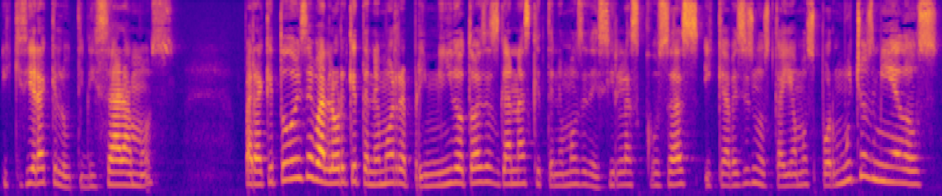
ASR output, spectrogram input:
Y quisiera que lo utilizáramos para que todo ese valor que tenemos reprimido, todas esas ganas que tenemos de decir las cosas y que a veces nos callamos por muchos miedos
